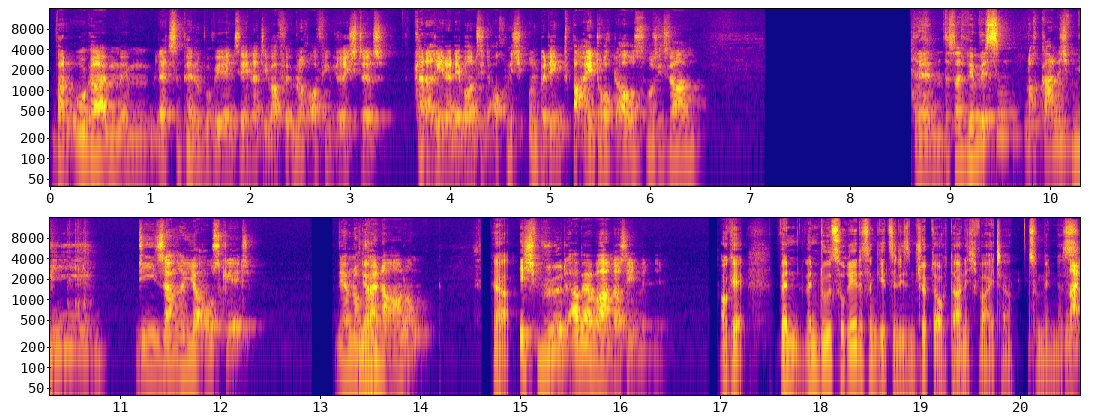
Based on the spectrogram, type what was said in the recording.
Van Oga im, im letzten Panel, wo wir ihn sehen, hat die Waffe immer noch auf ihn gerichtet. Katharina Devon sieht auch nicht unbedingt beeindruckt aus, muss ich sagen. Ähm, das heißt, wir wissen noch gar nicht, wie die Sache hier ausgeht. Wir haben noch Ja. keine Ahnung. Ja. Ich würde aber erwarten, dass sie ihn mitnehmen. Okay, wenn, wenn du so redest, dann geht es in diesem Chapter auch da nicht weiter, zumindest. Nein,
